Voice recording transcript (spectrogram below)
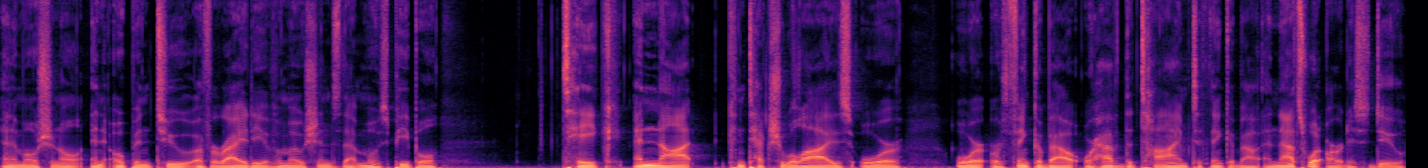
and emotional and open to a variety of emotions that most people take and not contextualize or or or think about or have the time to think about and that's what artists do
